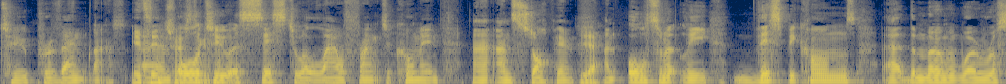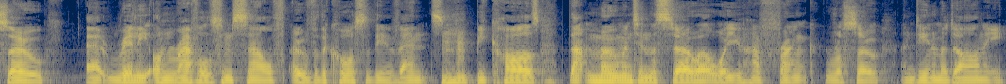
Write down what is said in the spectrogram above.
to prevent that, It's um, interesting, or to assist to allow Frank to come in uh, and stop him. Yeah. and ultimately, this becomes uh, the moment where Russo uh, really unravels himself over the course of the events because that moment in the stairwell where you have Frank Russo and Dina Madani.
